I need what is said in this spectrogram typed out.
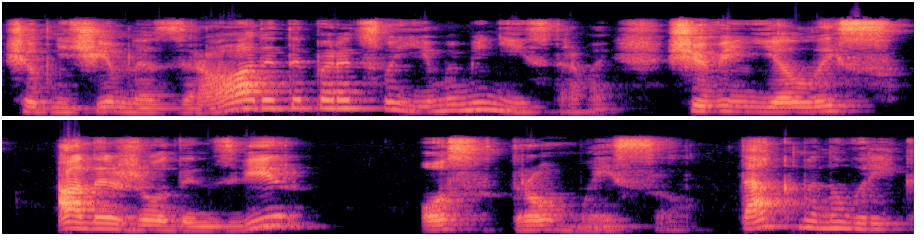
щоб нічим не зрадити перед своїми міністрами, що він є лис, а не жоден звір остромисл. Так минув рік.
